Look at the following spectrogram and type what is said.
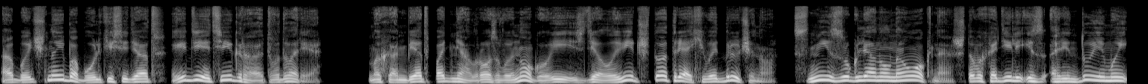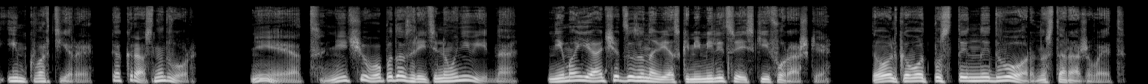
Обычно и бабульки сидят, и дети играют во дворе. Махамбет поднял розовую ногу и сделал вид, что отряхивает брючину. Снизу глянул на окна, что выходили из арендуемой им квартиры, как раз на двор. Нет, ничего подозрительного не видно. Не маячат за занавесками милицейские фуражки. Только вот пустынный двор настораживает.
